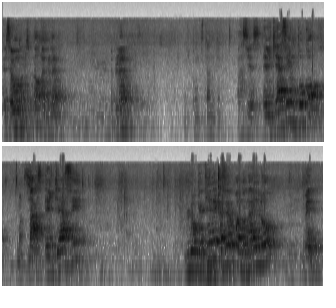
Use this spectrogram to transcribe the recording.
El segundo, no sé. no, el primero. El primero. Constante. Así es. El que hace un poco Más. más. El que hace lo que tiene que hacer cuando nadie lo ve.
